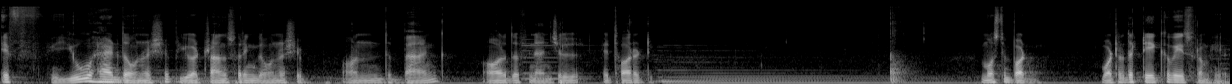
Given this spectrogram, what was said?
if you had the ownership, you are transferring the ownership on the bank or the financial authority. Most important, what are the takeaways from here?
